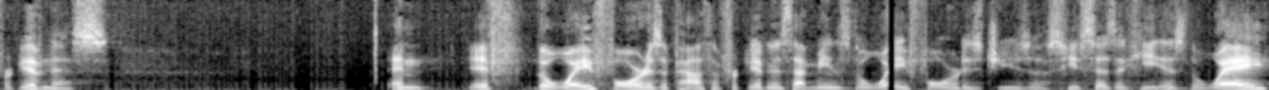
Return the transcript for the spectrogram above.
forgiveness. And if the way forward is a path of forgiveness, that means the way forward is Jesus. He says that He is the way,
